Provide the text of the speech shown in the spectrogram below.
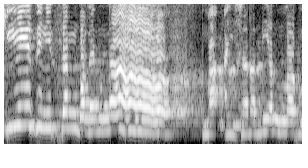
কি জিনিস চান বলেন না? মা আইসা রাদিয়াল্লাহু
